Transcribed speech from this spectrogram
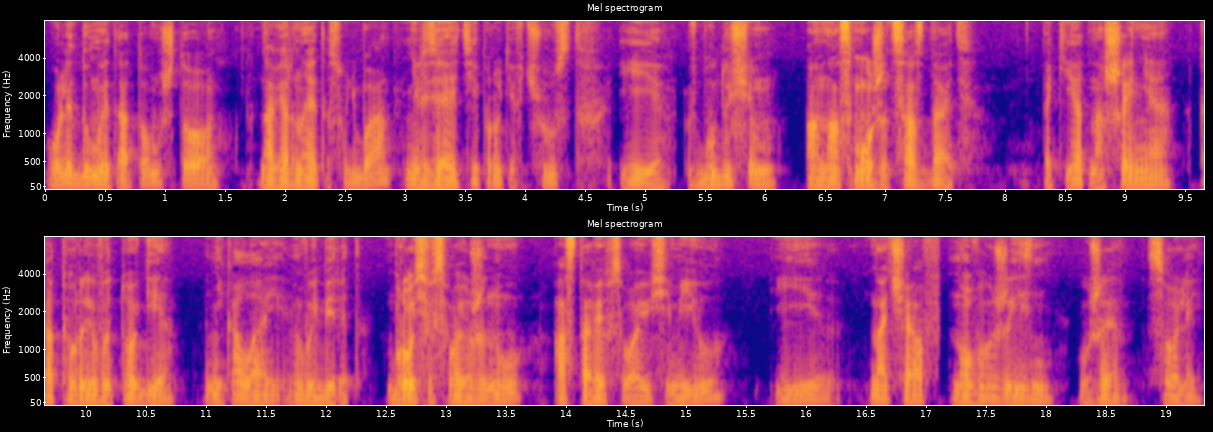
Оля думает о том, что Наверное, это судьба. Нельзя идти против чувств. И в будущем она сможет создать такие отношения, которые в итоге Николай выберет, бросив свою жену, оставив свою семью и начав новую жизнь уже с Олей.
